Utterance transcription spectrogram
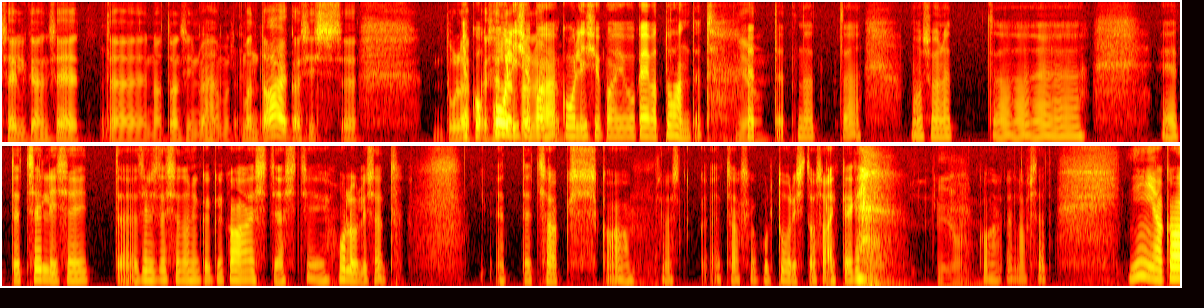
selge on see, et äh, nad on siin vähemalt mõnda aega, siis äh, tuleb ja ko ka selle koolis peale juba, koolis juba ju käivad tuhanded, et, et nad, äh, ma usun, et et et, et selliseid, sellised asjad on ikkagi ka hästi-hästi olulised. et, et saaks ka sellest, et saaks ka kultuurist osa ikkagi kohe lapsed. nii, aga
